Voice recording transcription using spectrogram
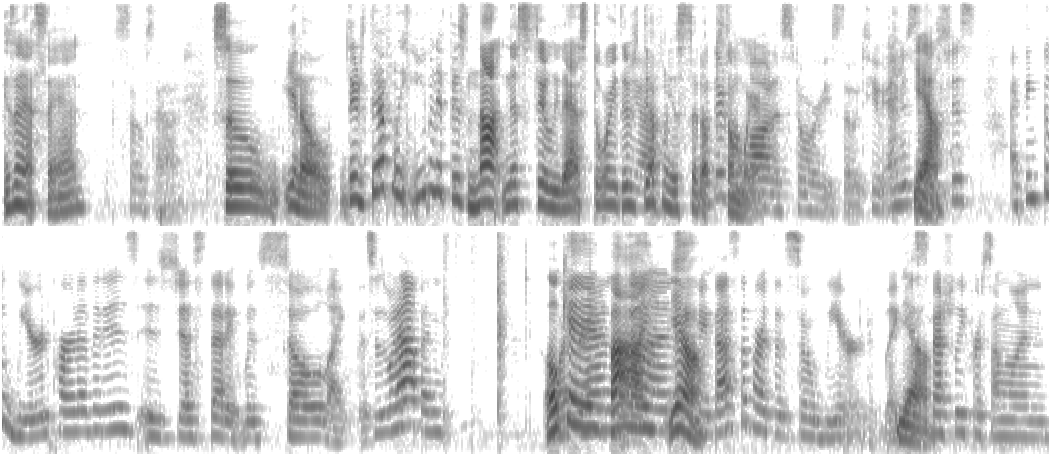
Isn't that sad? So sad. So, you know, there's definitely, even if it's not necessarily that story, there's Yeah. definitely a setup but there's somewhere. a lot of stories though too, and just Yeah. it's just I think the weird part of it is is just that it was so like this is what happened. Okay, bye. done. Yeah. Okay, that's the part that's so weird. Like Yeah. especially for someone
